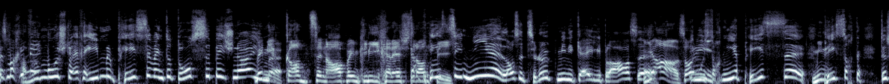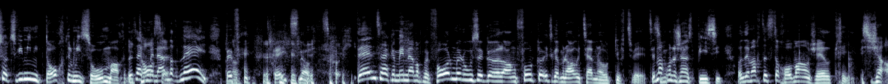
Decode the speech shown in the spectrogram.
das mache ich Aber nicht. warum musst du eigentlich immer pissen, wenn du draussen bist, nein? Wenn ich den ganzen Abend im gleichen Restaurant bin. pisse ich nie. Lass zurück, meine geile Blase. Ja, sorry. Ich muss doch nie pissen. Meine- Piss doch, du sollst wie meine Tochter und mein Sohn machen. Dann sagen wir nämlich, nein. Be Geht's noch? Sorry. Dann sagen wir nämlich, bevor wir rausgehen, lang vorgehen, jetzt gehen wir alle zusammen heute auf die WC. Jetzt machen wir noch schnell ein Bissi. Und dann macht das doch auch mal Schelke. Es war ein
